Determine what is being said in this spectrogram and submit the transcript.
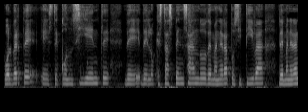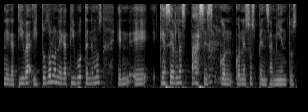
Volverte este, consciente de, de, lo que estás pensando de manera positiva, de manera negativa, y todo lo negativo tenemos en, eh, que hacer las paces con, con, esos pensamientos,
